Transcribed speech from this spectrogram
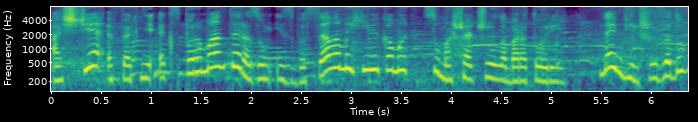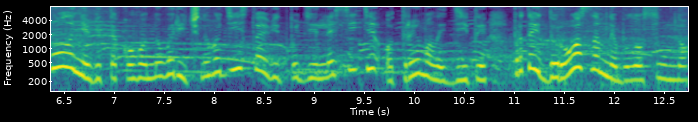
а ще ефектні експерименти разом із веселими хіміками сумасшедшої лабораторії. Найбільше задоволення від такого новорічного дійства від Поділля Сіті отримали діти. Проте й дорослим не було сумно.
